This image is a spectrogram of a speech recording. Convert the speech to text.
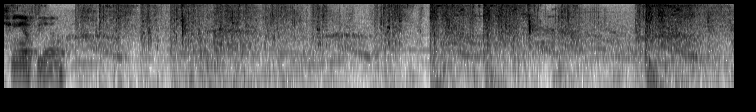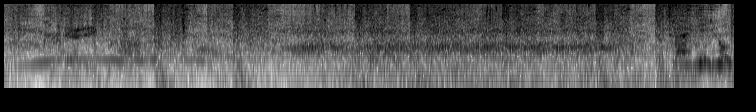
champion. Getting up. try and get you up.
